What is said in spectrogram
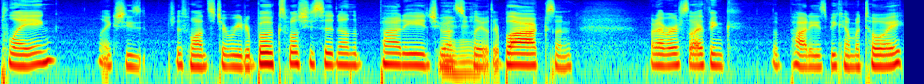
playing like she's just wants to read her books while she's sitting on the potty and she wants to Mhm. play with her blocks and whatever. So I think the potty has become a toy.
